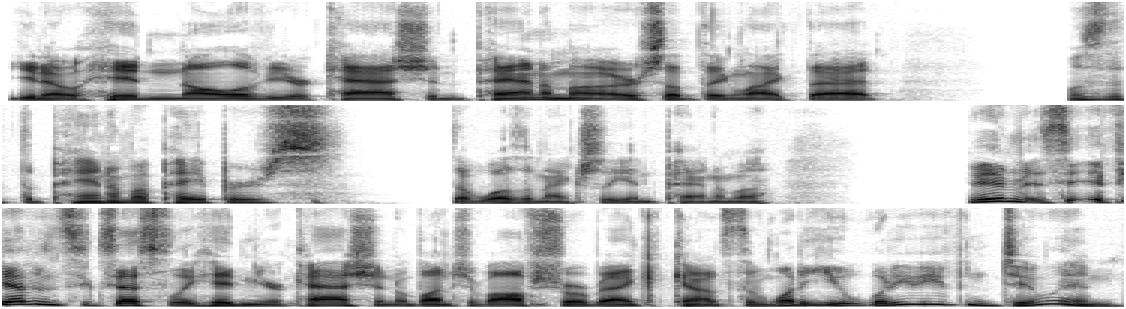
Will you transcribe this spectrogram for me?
you know, hidden all of your cash in Panama or something like that, was it the Panama Papers? That wasn't actually in Panama. If you, haven't, if you haven't successfully hidden your cash in a bunch of offshore bank accounts, then what are you what are you even doing?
